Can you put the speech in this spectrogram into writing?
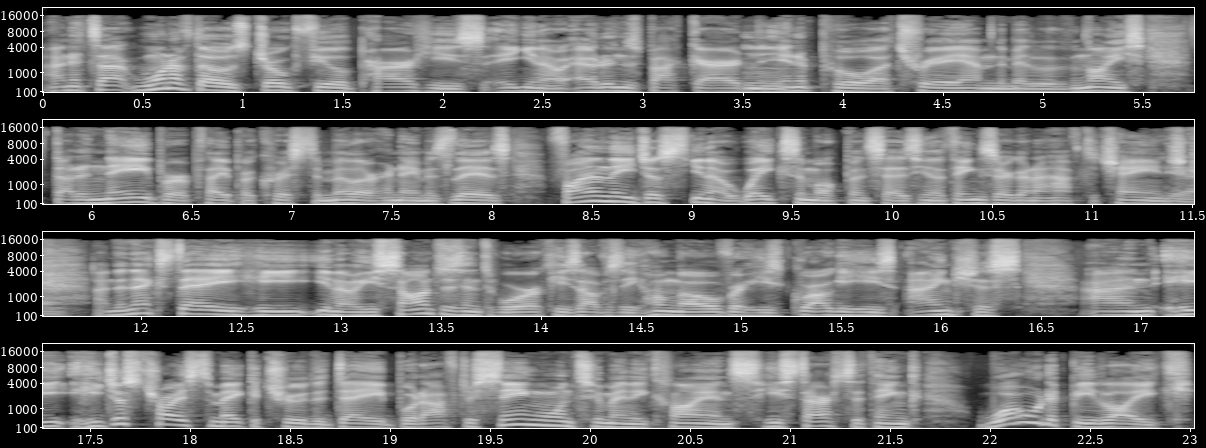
and it's at one of those drug-fueled parties, you know, out in his back garden mm. in a pool at 3 a.m. in the middle of the night, that a neighbor played by Christa Miller, her name is Liz, finally just, you know, wakes him up and says, you know, things are going to have to change. Yeah. And the next day, he, you know, he saunters into work. He's obviously hungover. He's groggy, he's anxious, and he, he just tries to make it through the day. But after seeing one too many clients, he starts to think, what would it be like?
